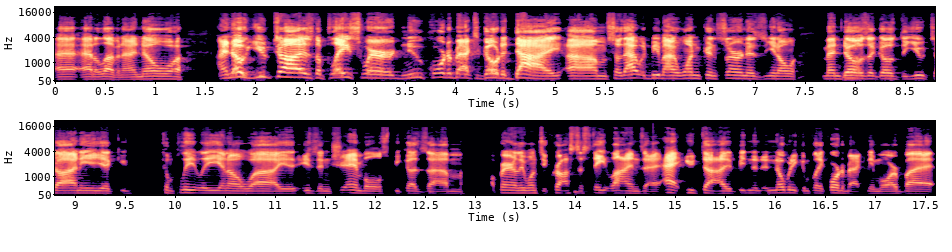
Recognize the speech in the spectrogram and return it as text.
at, at 11. I know uh, I know Utah is the place where new quarterbacks go to die. Um, so that would be my one concern is, you know, Mendoza yeah. goes to Utah and he, he completely, you know, uh, is in shambles because um, apparently once you cross the state lines at, at Utah, nobody can play quarterback anymore. But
